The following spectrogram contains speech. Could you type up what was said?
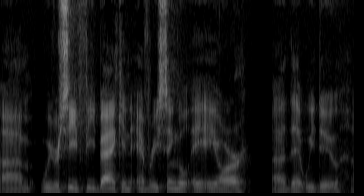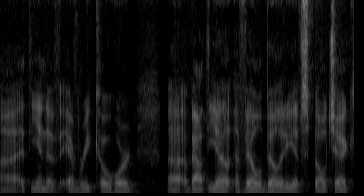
Um, we receive feedback in every single AAR uh, that we do uh, at the end of every cohort. uh, about the availability of spell check.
